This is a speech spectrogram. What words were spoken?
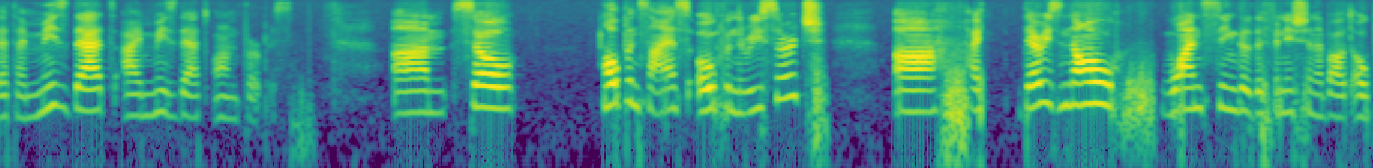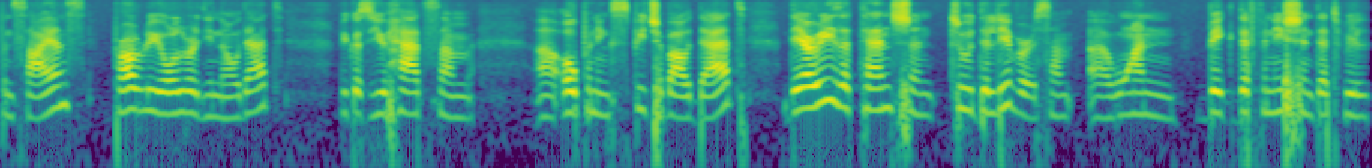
that I missed that. I missed that on purpose. Um, so open science, open research. Uh, I, there is no one single definition about open science probably already know that because you had some uh, opening speech about that. There is a tension to deliver some uh, one big definition that will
